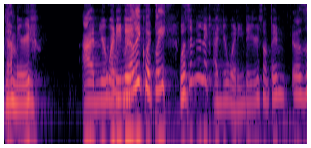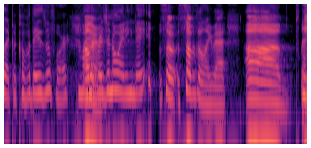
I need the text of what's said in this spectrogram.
got married on your wedding day, really quickly, wasn't it like on your wedding day or something? it was like a couple days before my Okay. original wedding date. So something like that. Um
